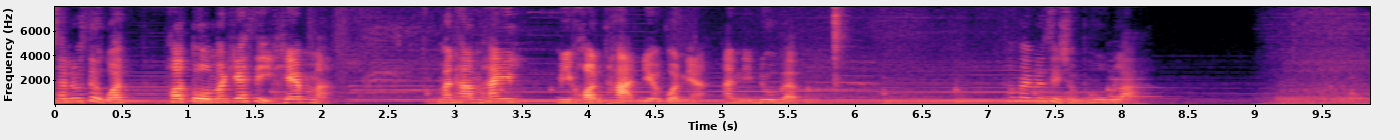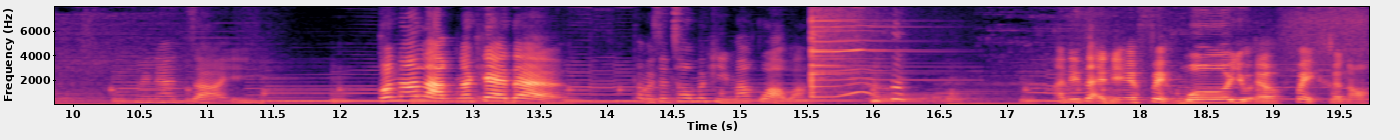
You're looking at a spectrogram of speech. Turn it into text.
ฉันรู้สึกว่าพอตัวเมื่อกี้สีเข้มอะ มันทำให้มีคอนทราสต์เยอะกว่านี้อันนี้ดูแบบ ไมเป็นสีชมพูล่ะ ไม่แน่ใจ ก็น่ารักนะแกแต่ทำไมฉันชอบเมื่อกี้มากกว่าวะ อันนี้แต่อันนี้เอฟเฟกเวอร์อยู่เอฟเฟกกันเนาะ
